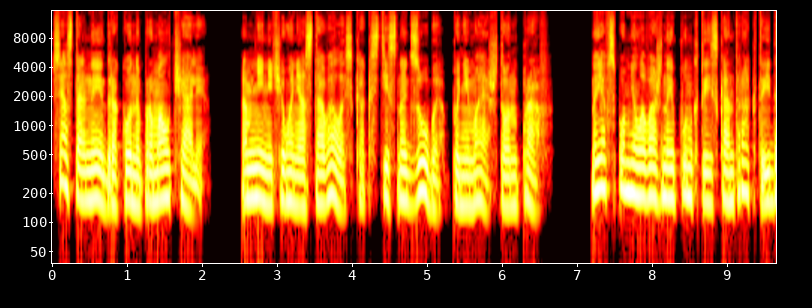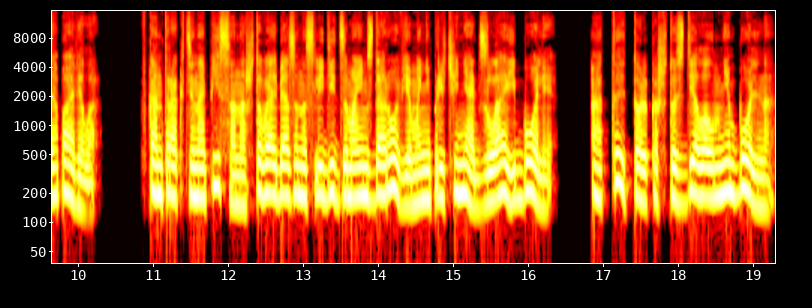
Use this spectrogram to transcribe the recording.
Все остальные драконы промолчали, а мне ничего не оставалось, как стиснуть зубы, понимая, что он прав. Но я вспомнила важные пункты из контракта и добавила. В контракте написано, что вы обязаны следить за моим здоровьем и не причинять зла и боли. А ты только что сделал мне больно.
